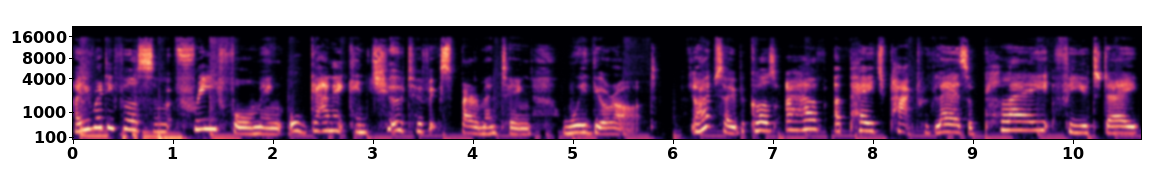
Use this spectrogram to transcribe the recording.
Are you ready for some free forming, organic, intuitive experimenting with your art? I hope so because I have a page packed with layers of play for you today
